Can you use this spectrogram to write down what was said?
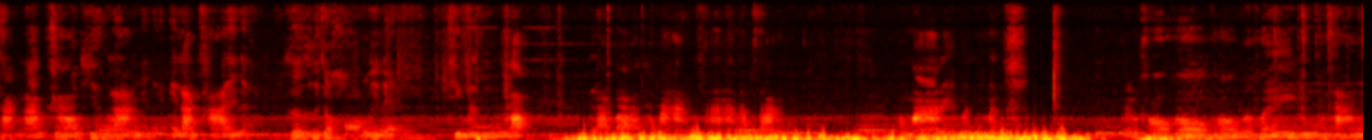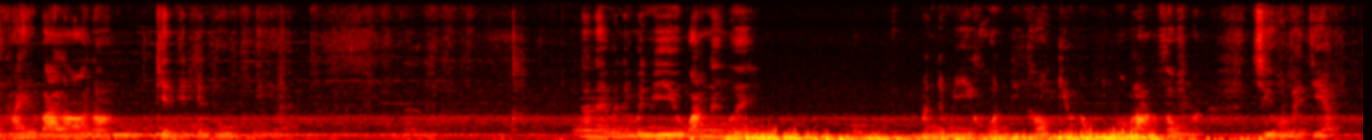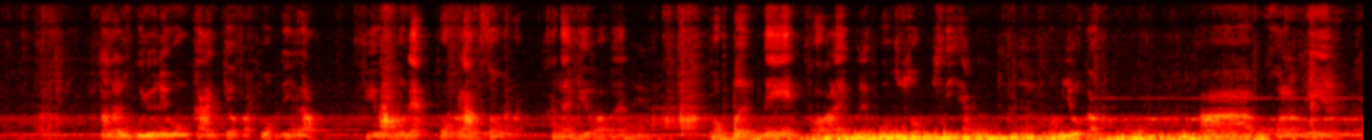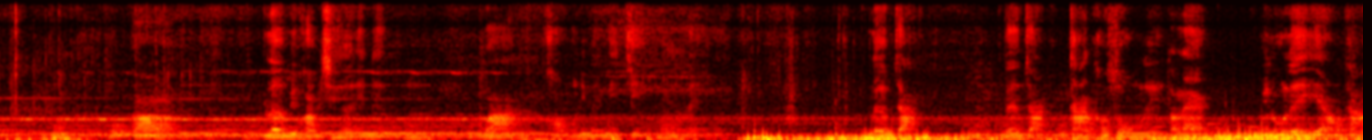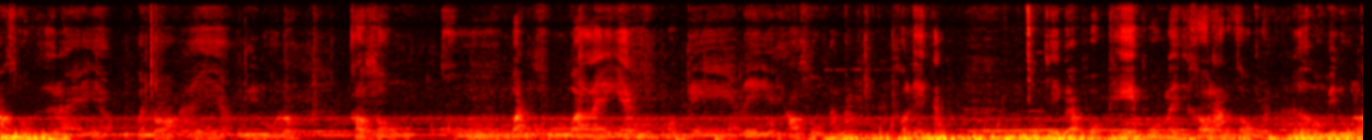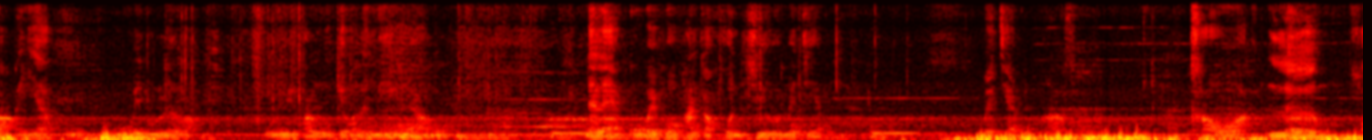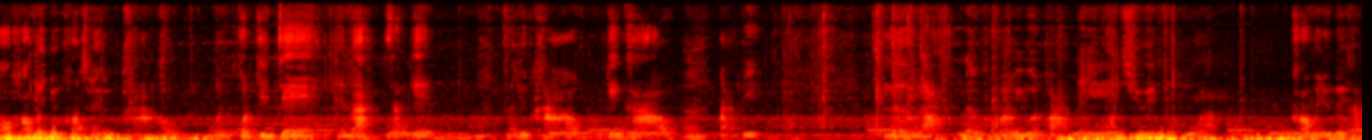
สั่งร้านข้าวที่ข้างล่างนี่แหละไอ้ร้านค้านี่แหละก็คือเจ้าของนี่แหละ ที่มันรับรับอ่าทำอาหารอาหารตามสั่งมาม่าเนี่ยมันมันมันเขาเขาเขาไม่ค่อยรู้ภาษาไทยบ้านเราเนาะเขียนผิดเขียนถูกนี้แหละนั่นแหละมันมันมีวันหนึ่งเว้ยมันจะมีคนที่เข้าเกี่ยวกับพวกร่างทรงอะชื่อว่าแม่เจี๊ยบ ตอนนั้นกูอยู่ในวงการเกี่ยวกับพวกที่รับฟิลพวกเนี้ยพวกร่างทรงอะเข้าใจฟิลว่าเพื่อนพวกเปิดเนตรพวกอะไรพวกนี้พวกสวมเสียงผมอยู่กับอ่าบุคคลเหล่านี้ไงผมก็เริ่มมีความเชื่อนิดนึงว่าของพวกนี้ไม่มีจริงอืมอะไรอย่างเงี้ยเริ่มจากเริ่มจากการเข้าทรงเลยตอนแรกกูไม่รู้เลยเฮียว่าการเข้าทรงคืออะไรเฮียกูบ้านนอกนะเฮียกูไม่รู้เนาะ เข้าทรงครูวันครูอะไรเงี้ยพวกแกอะไรเงี้ยที่เข้าทรงกันนะเขาเรียกกัน ที่แบบพวกเทพพวกอะไรที่เข้าร่างทรงอะเออผมไม่รู้หรอกไอ้เหี้ยกูกูไม่รู้เรื่องหรอกกูไม่มีความรู้เกี่ยวกับเรื่องนี้อยู่แล้วนั่นแหละกูไปพัวพันกับคนที่ชื่อว่าแม่เจี๊ยบแม่เจี๊ยบเป็นผู้ร่งเขาอะเริ่มพอเขามาอยู่เขาใส่ชุดขาว เหมือนคนกินเจเห็นปะสังเกต ใส่ชุดขาวกางเกงขาวอืมปกติเริ่มละเริ่มเข้ามามีบทบาทในชีวิตของกูละเข้ามาอยู่ด้วยกัน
